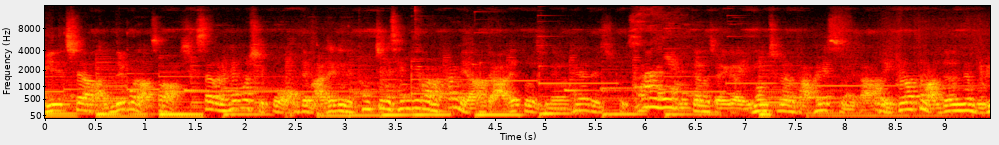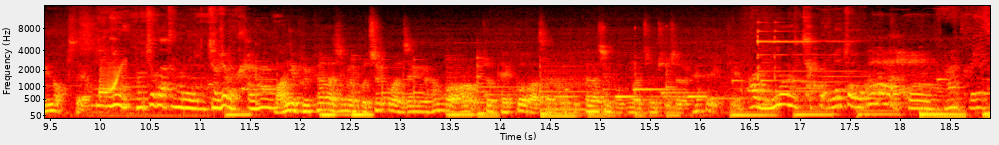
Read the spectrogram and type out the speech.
위에 치아 만들고 나서 식사를 해보시고 근데 만약에 이제 통증이 생기거나 하면 이제 아래 또 진행을 해야 될 수도 있어요. 아 예. 일단은 저희가 잇몸 치료는 다 하겠습니다. 임플란트 만드는데 무리는 없어요. 이 고추 같은 거는 조절 가능한 많이 불편하시면 고철구 원장님 한번 좀 뵙고 가서 불편하신 부분을 좀 조절을 해드릴게요. 아 이놈 자꾸 왼쪽으로 흘러갖고 아 그래서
